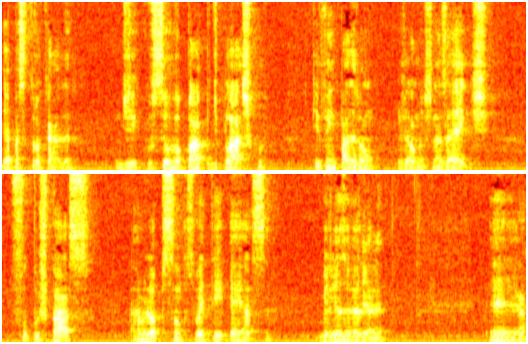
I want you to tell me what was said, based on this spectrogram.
é para ser trocada. Indica o seu roll-up de plástico que vem padrão geralmente nas eggs, full para o espaço, a melhor opção que você vai ter é essa. Beleza, galera? É,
